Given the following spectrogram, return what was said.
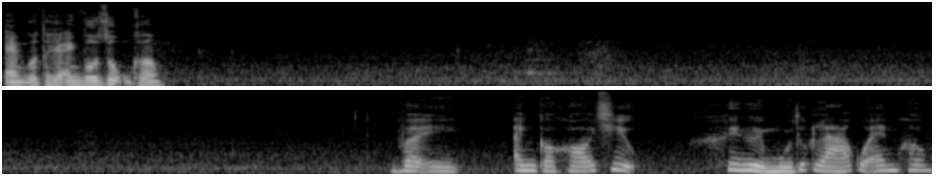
Em có thấy anh vô dụng không? Vậy anh có khó chịu khi ngửi mùi thuốc lá của em không?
